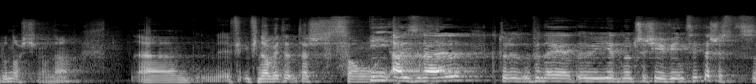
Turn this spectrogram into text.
ludności, prawda? Finowie te, też są. I Izrael, który wydaje jedną trzeciej więcej, też jest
